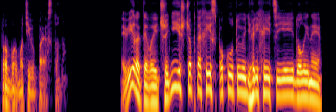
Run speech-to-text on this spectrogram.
пробурмотів Престон. Вірите ви чи ні, що птахи спокутують гріхи цієї долини,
